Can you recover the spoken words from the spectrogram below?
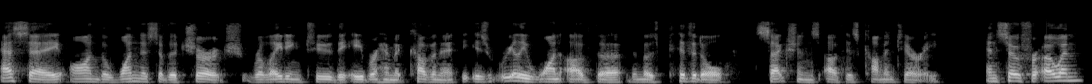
essay on the oneness of the church relating to the Abrahamic covenant is really one of the, the most pivotal sections of his commentary. And so for Owen,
